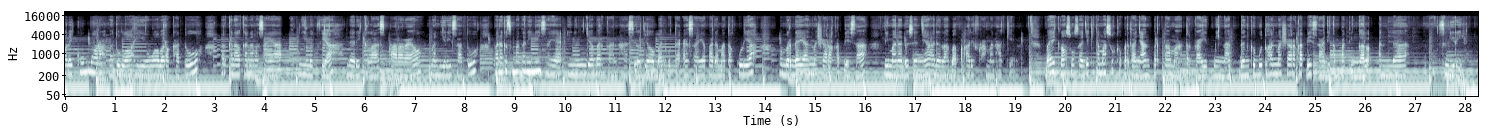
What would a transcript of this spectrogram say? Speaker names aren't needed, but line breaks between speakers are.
Assalamualaikum warahmatullahi wabarakatuh. Perkenalkan nama saya Etni Lutfiah dari kelas Paralel Mandiri 1 Pada kesempatan ini saya ingin menjabarkan hasil jawaban UTS saya pada mata kuliah Pemberdayaan Masyarakat Desa di mana dosennya adalah Bapak Arif Rahman Hakim. Baik, langsung saja kita masuk ke pertanyaan pertama terkait minat dan kebutuhan masyarakat desa di tempat tinggal Anda sendiri.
